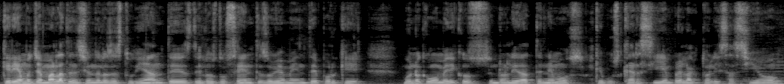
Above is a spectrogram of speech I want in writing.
Queríamos llamar la atención de los estudiantes, de los docentes, obviamente, porque, bueno, como médicos en realidad tenemos que buscar siempre la actualización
